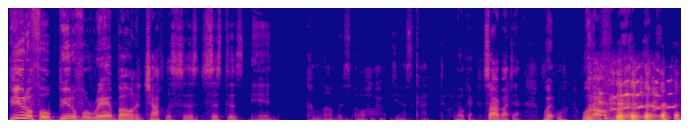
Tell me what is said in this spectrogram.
beautiful, beautiful red bone and chocolate sis- sisters in Columbus, Ohio. Yes, gotta do it. Okay, sorry about that. Went, went off the rail.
